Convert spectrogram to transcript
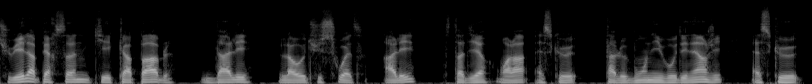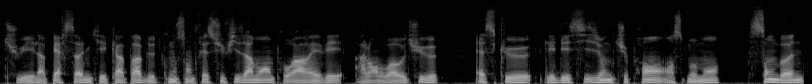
tu es la personne qui est capable d'aller là où tu souhaites aller. C'est-à-dire, voilà, est-ce que tu as le bon niveau d'énergie? Est-ce que tu es la personne qui est capable de te concentrer suffisamment pour arriver à l'endroit où tu veux? Est-ce que les décisions que tu prends en ce moment sont bonnes?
